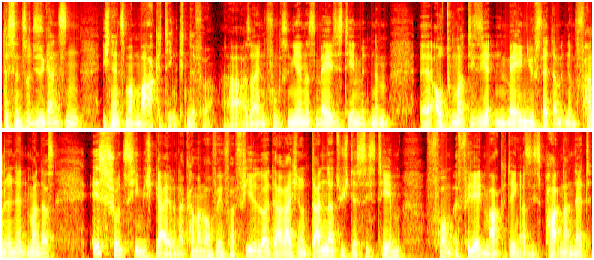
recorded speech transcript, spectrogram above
Das sind so diese ganzen, ich nenne es mal Marketing-Kniffe. Ja, also ein funktionierendes Mail-System mit einem äh, automatisierten Mail-Newsletter, mit einem Funnel nennt man das, ist schon ziemlich geil. Und da kann man auch auf jeden Fall viele Leute erreichen. Und dann natürlich das System vom Affiliate-Marketing, also dieses Partnernet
